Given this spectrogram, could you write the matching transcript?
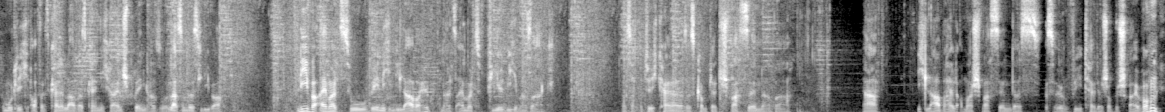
Vermutlich, auch wenn es keine Lava ist, kann ich nicht reinspringen. Also lassen wir es lieber. Lieber einmal zu wenig in die Lava hüpfen, als einmal zu viel, wie ich immer sage. Das sagt natürlich keiner, das ist komplett Schwachsinn, aber ja, ich labe halt auch mal Schwachsinn, das ist irgendwie Teil der Jobbeschreibung.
